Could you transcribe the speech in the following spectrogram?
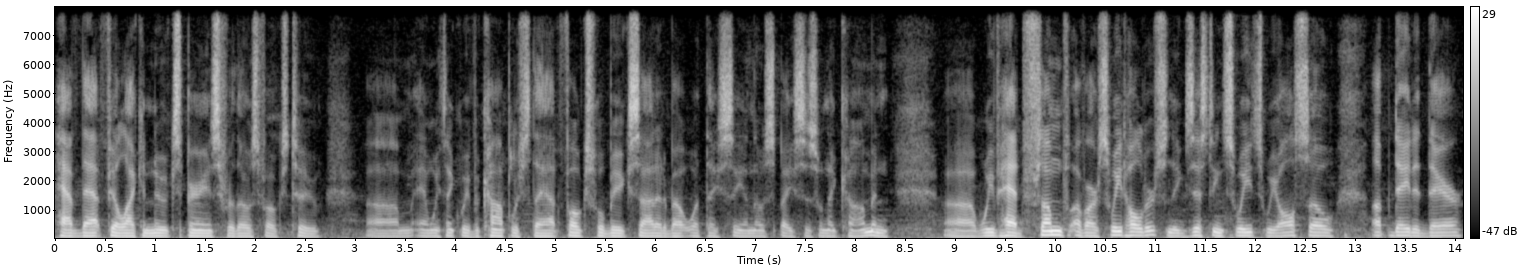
have that feel like a new experience for those folks too. Um, and we think we've accomplished that. Folks will be excited about what they see in those spaces when they come. And uh, we've had some of our suite holders the existing suites. We also updated there,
